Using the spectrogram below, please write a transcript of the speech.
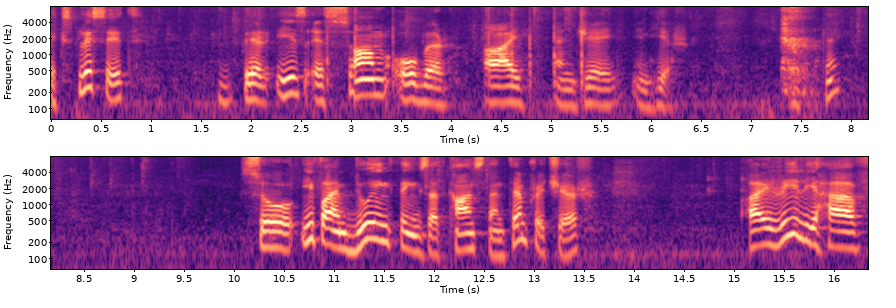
explicit, there is a sum over i and j in here. Okay? So if I'm doing things at constant temperature, I really have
